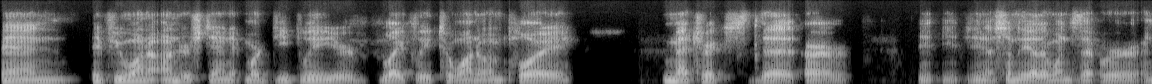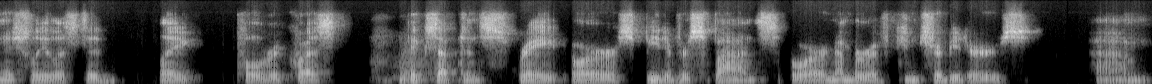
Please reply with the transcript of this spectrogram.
And if you want to understand it more deeply, you're likely to want to employ metrics that are, you know, some of the other ones that were initially listed, like pull request acceptance rate or speed of response or number of contributors. Um,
